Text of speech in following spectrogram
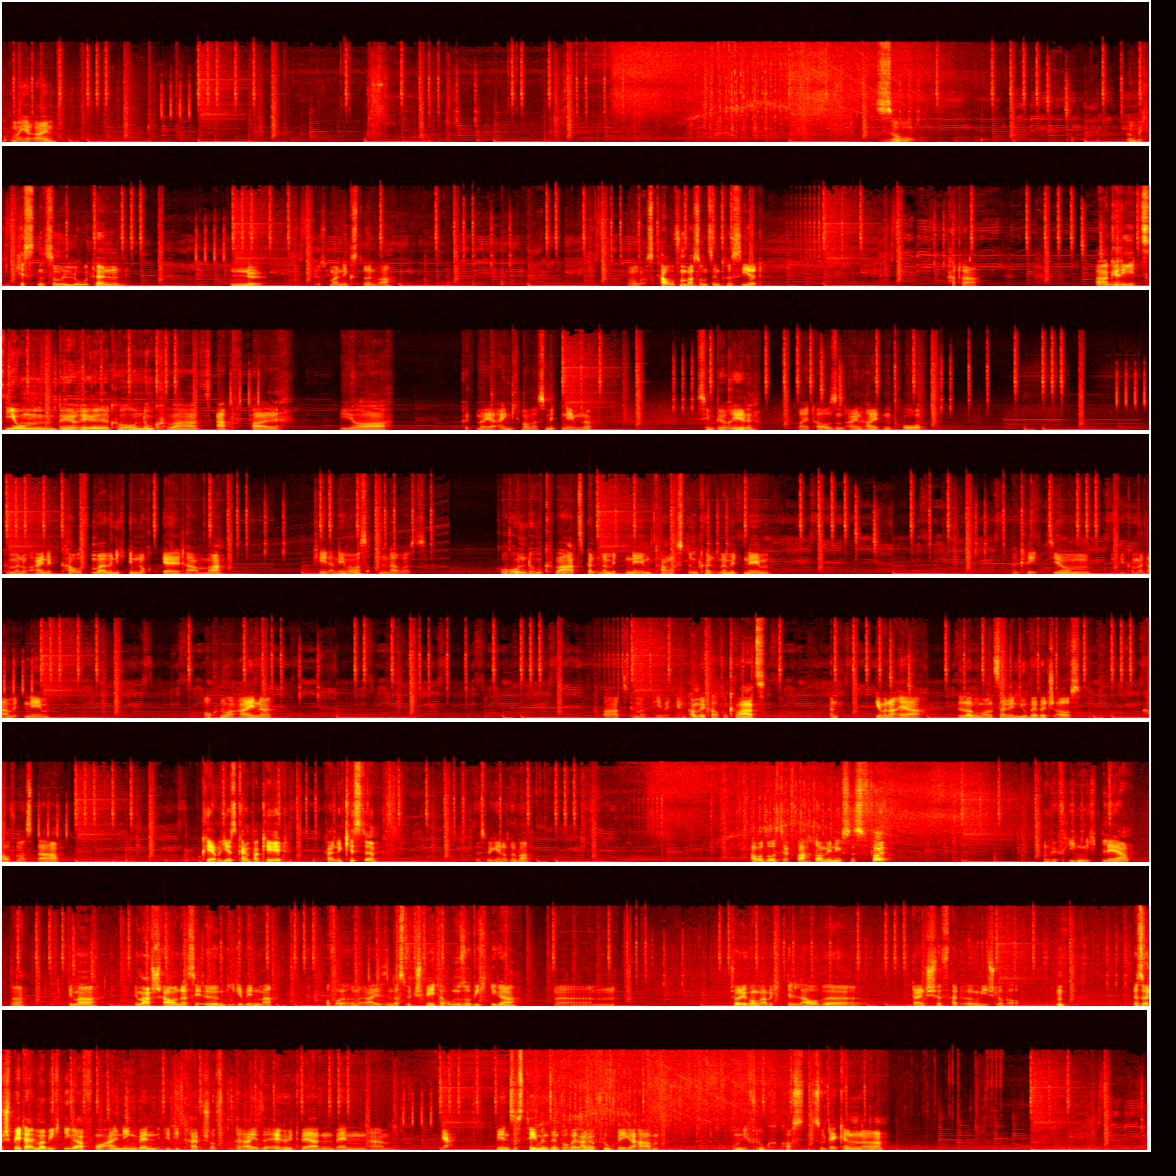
Gucken wir hier rein. Zum Looten. Nö. Ist mal nichts drin, wa? Mal was kaufen, was uns interessiert. Cutter. Agritium, Beryl, Corundum, Quarz, Abfall. Ja. Könnten wir ja eigentlich mal was mitnehmen, ne? Bisschen Beryl. 2000 Einheiten pro. Können wir nur eine kaufen, weil wir nicht genug Geld haben, wa? Okay, dann nehmen wir was anderes. Corundum, Quarz könnten wir mitnehmen. Tungsten könnten wir mitnehmen. Agritium. Wie viel können wir da mitnehmen? Auch nur eine. Quarz können wir viel mitnehmen. Komm, wir kaufen Quarz. Dann gehen wir nachher, loggen wir uns dann in New Babbage aus. Kaufen wir es da. Okay, aber hier ist kein Paket. Keine Kiste. Heißt, wir gehen rüber. Aber so ist der Frachtraum wenigstens voll. Und wir fliegen nicht leer. Ja? Immer, immer schauen, dass ihr irgendwie Gewinn macht auf euren Reisen. Das wird später umso wichtiger. Ähm, Entschuldigung, aber ich glaube, dein Schiff hat irgendwie Schluck auf. Hm. Das wird später immer wichtiger, vor allen Dingen, wenn die Treibstoffpreise erhöht werden, wenn ähm, ja, wir in Systemen sind, wo wir lange Flugwege haben, um die Flugkosten zu decken. Ne?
